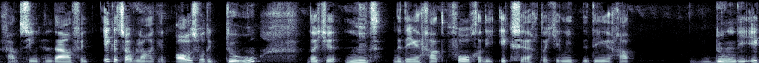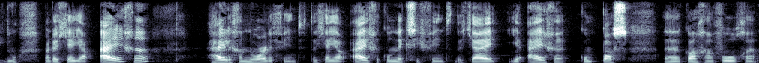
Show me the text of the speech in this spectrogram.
gaat zien. En daarom vind ik het zo belangrijk in alles wat ik doe. Dat je niet de dingen gaat volgen die ik zeg. Dat je niet de dingen gaat doen die ik doe. Maar dat je jouw eigen heilige noorden vindt. Dat jij jouw eigen connectie vindt. Dat jij je eigen kompas uh, kan gaan volgen.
